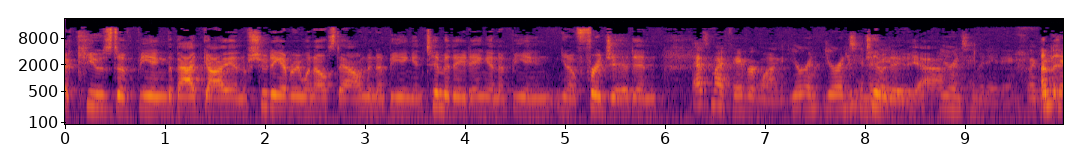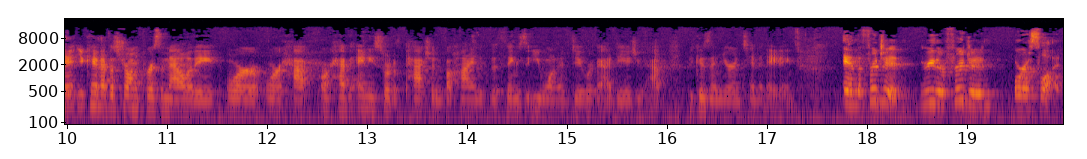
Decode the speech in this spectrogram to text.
accused of being the bad guy and of shooting everyone else down and of being intimidating and of being you know frigid and That's my favorite one. You're in, you're intimidating. Intimidating. Yeah. You're intimidating. Like And you can't you can't have a strong personality or or have or have any sort of passion behind the things that you want to do or the ideas you have because then you're intimidating. And the frigid, you're either frigid or a slut.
